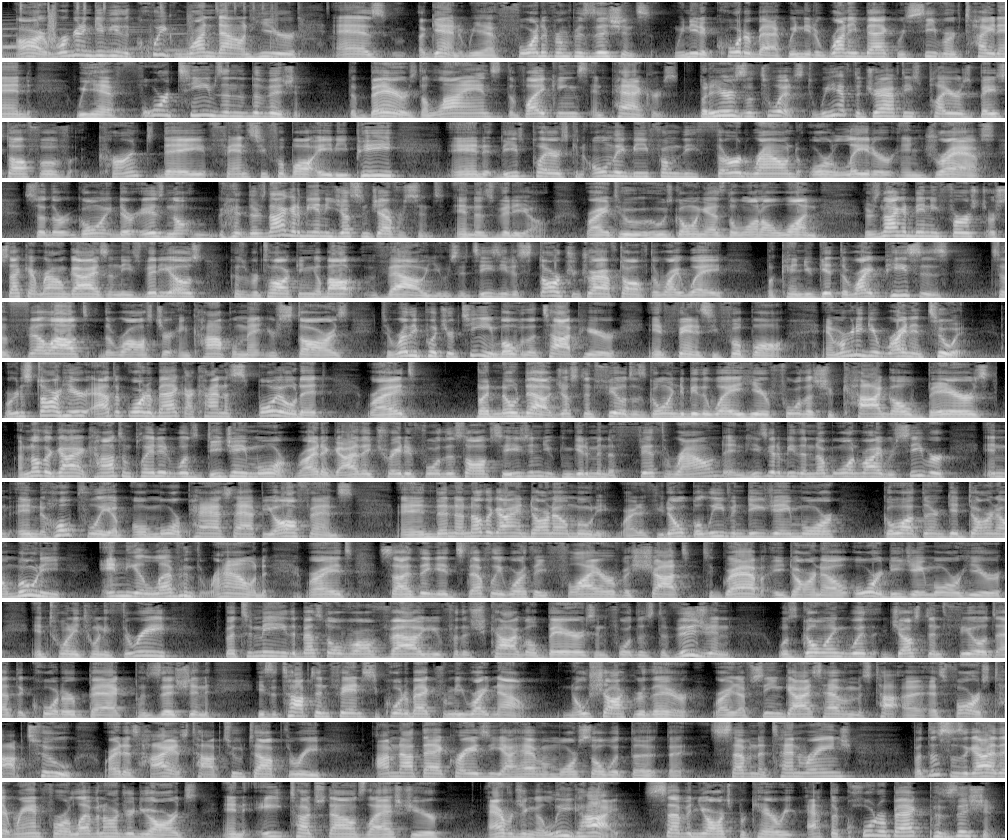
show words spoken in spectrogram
All right, we're going to give you the quick rundown here as, again, we have four different positions. We need a quarterback, we need a running back, receiver, and tight end. We have four teams in the division the Bears, the Lions, the Vikings, and Packers. But here's the twist we have to draft these players based off of current day fantasy football ADP. And these players can only be from the third round or later in drafts. So they're going. There is no. There's not going to be any Justin Jeffersons in this video, right? Who, who's going as the 101. There's not going to be any first or second round guys in these videos because we're talking about values. It's easy to start your draft off the right way, but can you get the right pieces to fill out the roster and complement your stars to really put your team over the top here in fantasy football? And we're going to get right into it. We're going to start here at the quarterback. I kind of spoiled it, right? But no doubt, Justin Fields is going to be the way here for the Chicago Bears. Another guy I contemplated was DJ Moore, right? A guy they traded for this offseason. You can get him in the fifth round, and he's going to be the number one wide receiver in, in hopefully a, a more pass happy offense. And then another guy in Darnell Mooney, right? If you don't believe in DJ Moore, go out there and get Darnell Mooney in the 11th round, right? So I think it's definitely worth a flyer of a shot to grab a Darnell or DJ Moore here in 2023. But to me, the best overall value for the Chicago Bears and for this division was going with Justin Fields at the quarterback position. He's a top 10 fantasy quarterback for me right now. No shocker there, right? I've seen guys have him as top, uh, as far as top two, right? As high as top two, top three. I'm not that crazy. I have him more so with the, the 7 to 10 range. But this is a guy that ran for 1,100 yards and eight touchdowns last year, averaging a league high 7 yards per carry at the quarterback position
